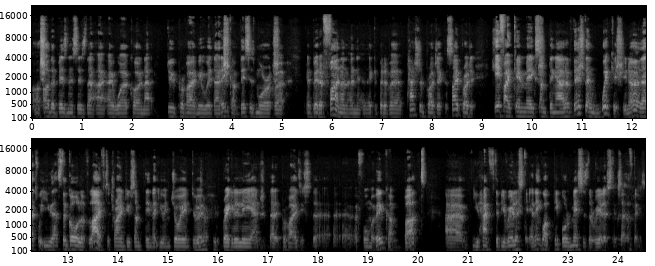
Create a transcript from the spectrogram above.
uh, o- other businesses that I, I work on that do provide me with that income. This is more of a, a bit of fun and, and uh, like a bit of a passion project, a side project. If I can make something out of this, then wicked. You know, that's what you. That's the goal of life to try and do something that you enjoy and do it regularly and that it provides you uh, a form of income. But um, you have to be realistic. I think what people miss is the realistic side of things,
